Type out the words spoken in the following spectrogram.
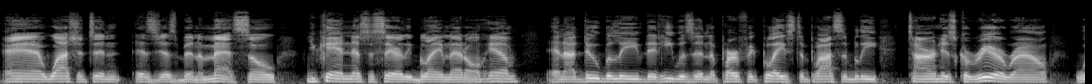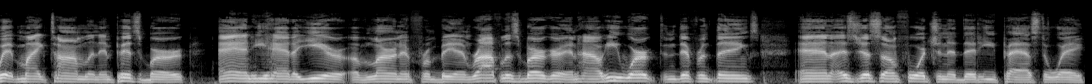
and Washington has just been a mess. So you can't necessarily blame that on him. And I do believe that he was in the perfect place to possibly turn his career around with Mike Tomlin in Pittsburgh. And he had a year of learning from Ben Roethlisberger and how he worked and different things. And it's just unfortunate that he passed away.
